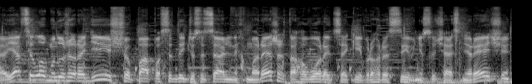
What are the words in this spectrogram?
Е, Я в цілому дуже радію, що папа сидить у соціальних мережах та говорить всякі прогресивні сучасні речі.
